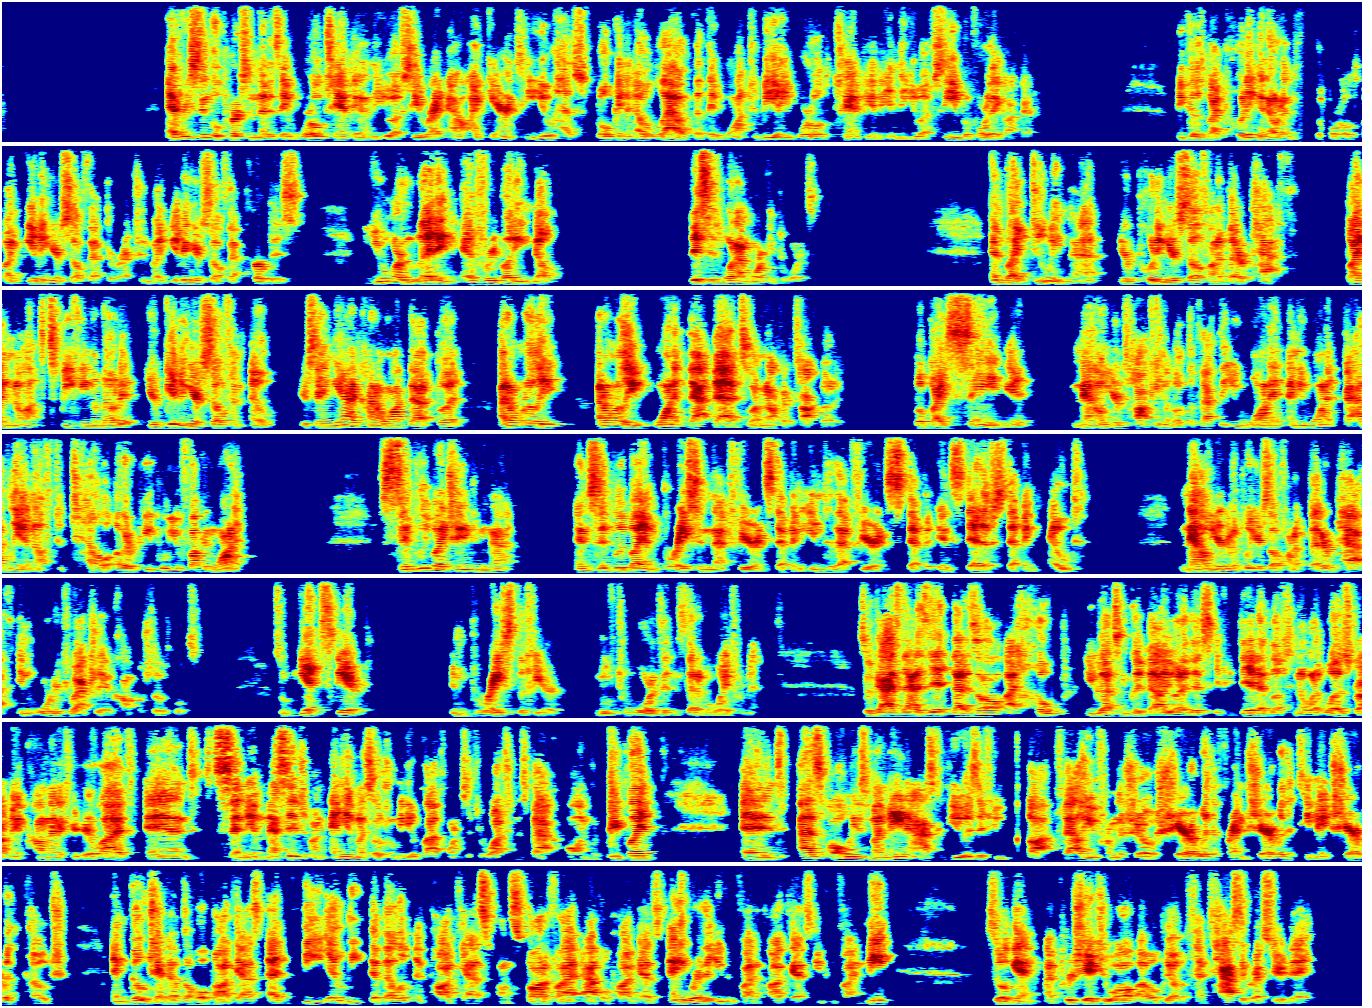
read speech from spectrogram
Every single person that is a world champion in the UFC right now, I guarantee you, has spoken out loud that they want to be a world champion in the UFC before they got there. Because by putting it out into the world, by giving yourself that direction, by giving yourself that purpose, you are letting everybody know this is what I'm working towards. And by doing that, you're putting yourself on a better path. By not speaking about it, you're giving yourself an out. You're saying, "Yeah, I kind of want that, but I don't really I don't really want it that bad, so I'm not going to talk about it." But by saying it, now you're talking about the fact that you want it and you want it badly enough to tell other people you fucking want it. Simply by changing that and simply by embracing that fear and stepping into that fear and step instead of stepping out, now you're going to put yourself on a better path in order to actually accomplish those goals. So get scared, embrace the fear, move towards it instead of away from it. So, guys, that is it. That is all. I hope you got some good value out of this. If you did, I'd love to know what it was. Drop me a comment if you're here live and send me a message on any of my social media platforms if you're watching this back on the replay. And as always, my main ask of you is if you got value from the show, share it with a friend, share it with a teammate, share it with a coach and go check out the whole podcast at the Elite Development Podcast on Spotify, Apple Podcasts, anywhere that you can find a podcast, you can find me. So again, I appreciate you all. I hope you have a fantastic rest of your day,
